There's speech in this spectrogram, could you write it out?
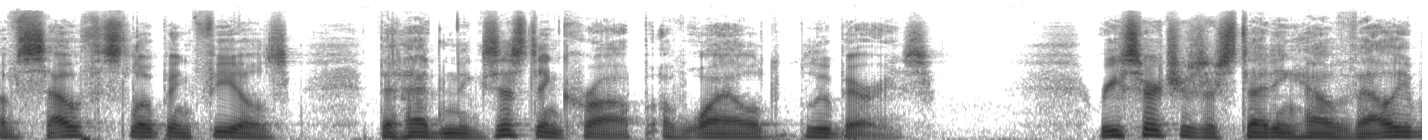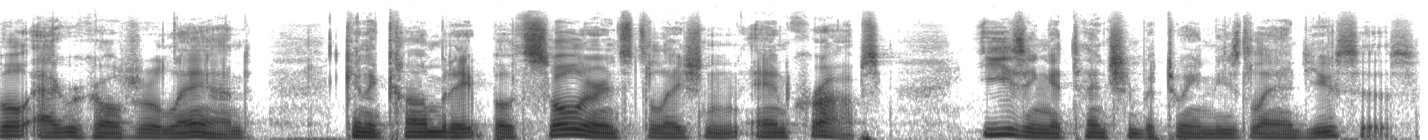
of south sloping fields that had an existing crop of wild blueberries. Researchers are studying how valuable agricultural land can accommodate both solar installation and crops, easing a tension between these land uses.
